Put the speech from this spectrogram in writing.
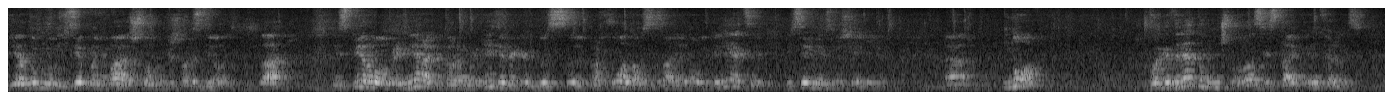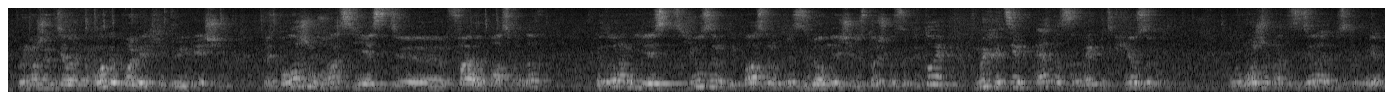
я думаю, все понимают, что нам пришлось сделать. Да? Из первого примера, который мы видели, как бы с проходом, созданием новой коллекции и всеми извращениями. Э, Но благодаря тому, что у нас есть type inference, мы можем делать намного более хитрые вещи. Предположим, у нас есть э, файл паспортов, в котором есть user и паспорт, разделенные через точку с запятой. Мы хотим это замэпить к юзеру. Мы можем это сделать без проблем.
